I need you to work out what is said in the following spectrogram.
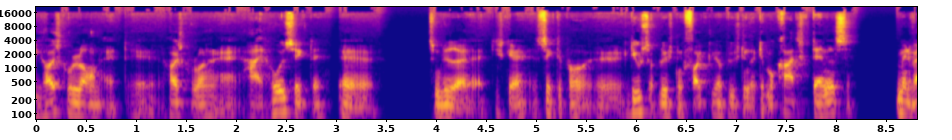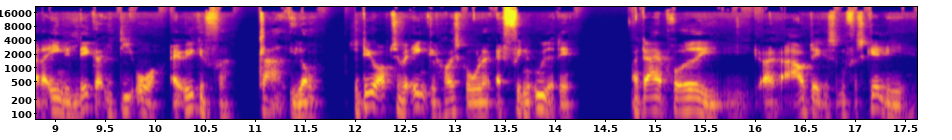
i højskoleloven, at øh, højskolerne er, har et hovedsigte, øh, som lyder, at de skal sigte på øh, livsoplysning, folkelig oplysning og demokratisk dannelse. Men hvad der egentlig ligger i de ord, er jo ikke forklaret i loven. Så det er jo op til hver enkelt højskole at finde ud af det. Og der har jeg prøvet i, i at afdække sådan forskellige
